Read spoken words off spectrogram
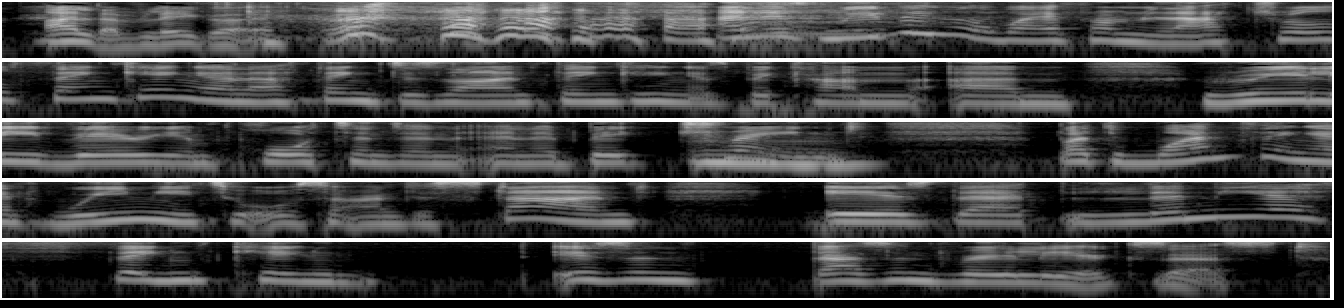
I love Lego. and it's moving away from lateral thinking and i think design thinking has become um, really very important and, and a big trend but one thing that we need to also understand is that linear thinking isn't doesn't really exist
